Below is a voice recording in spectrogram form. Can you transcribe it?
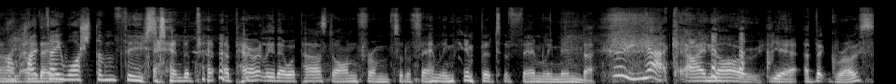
I Um, and hope they, washed them first. And ap- apparently, they were passed on from sort of family member to family member. Ooh, yuck. I know, yeah, a bit gross.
